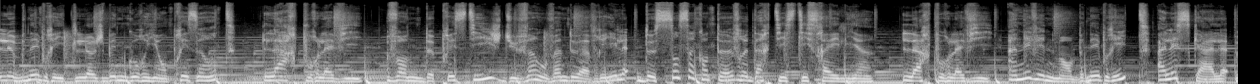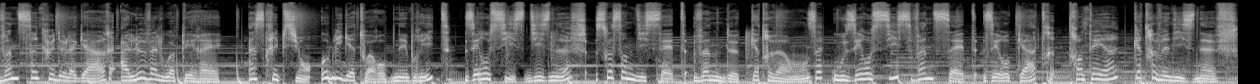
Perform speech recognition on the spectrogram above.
Le Bnebrit Loge Ben Gourion présente L'Art pour la vie. Vente de prestige du 20 au 22 avril de 150 œuvres d'artistes israéliens. L'Art pour la vie, un événement Bnebrit à l'Escale, 25 rue de la Gare à Levallois-Perret. Inscription obligatoire au Bnebrit 06 19 77 22 91 ou 06 27 04 31 99.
